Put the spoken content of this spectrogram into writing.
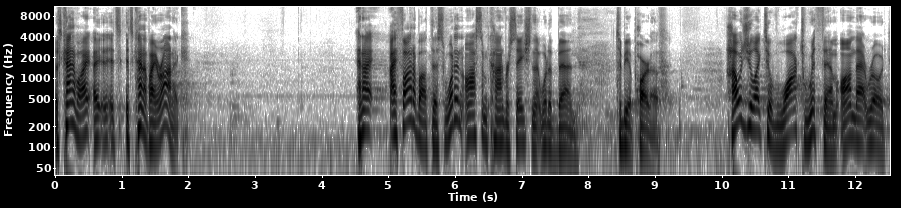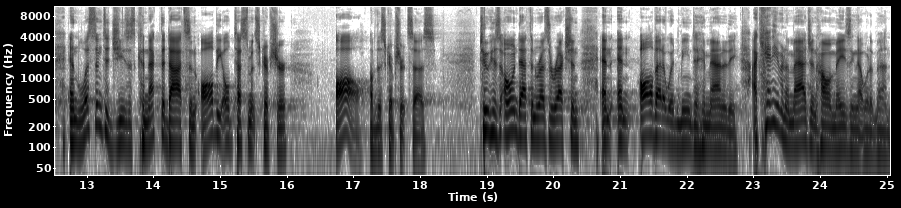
It's kind of, it's, it's kind of ironic. And I, I thought about this. What an awesome conversation that would have been to be a part of. How would you like to have walked with them on that road and listened to Jesus connect the dots in all the Old Testament scripture, all of the scripture it says, to his own death and resurrection and, and all that it would mean to humanity. I can't even imagine how amazing that would have been.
